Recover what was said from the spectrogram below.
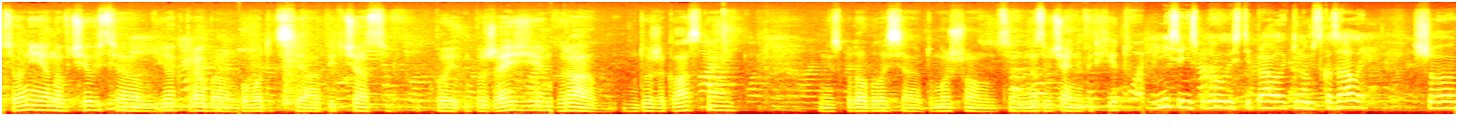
Сьогодні я навчився, як треба поводитися під час по- пожежі. Гра дуже класна. Мені сподобалося, тому що це незвичайний підхід. Мені сьогодні сподобались ті правила, які нам сказали, що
